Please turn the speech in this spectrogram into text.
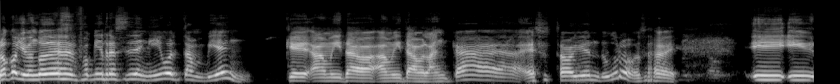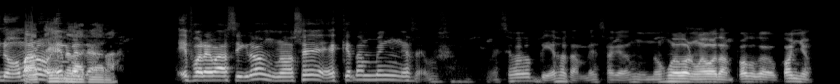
Loco, yo vengo de fucking Resident Evil también. Que a mitad, a mitad blanca, eso estaba bien duro, ¿sabes? Y, y no, mano, la verdad. Y por el vacilón, no sé, es que también ese, uf, ese juego es viejo también, o sea, que no es es juego nuevo tampoco, que, coño.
